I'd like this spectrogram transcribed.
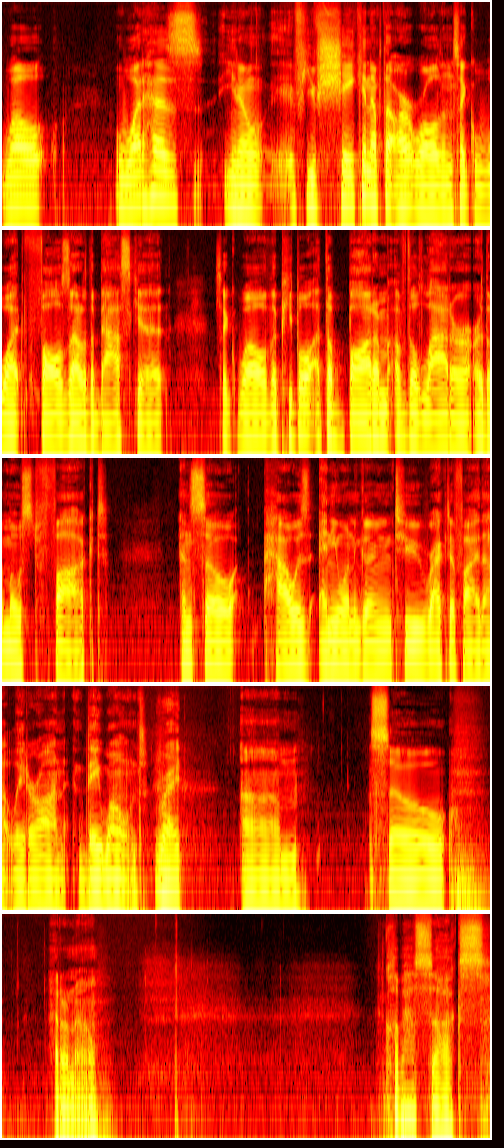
well, what has you know, if you've shaken up the art world, and it's like, what falls out of the basket? It's like, well, the people at the bottom of the ladder are the most fucked, and so how is anyone going to rectify that later on? They won't. right. Um So, I don't know. Clubhouse sucks.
